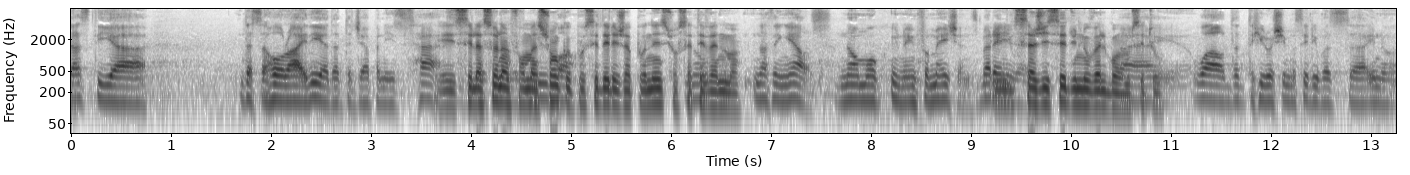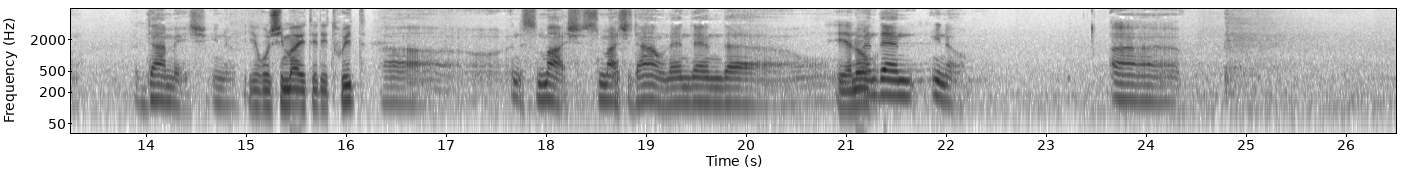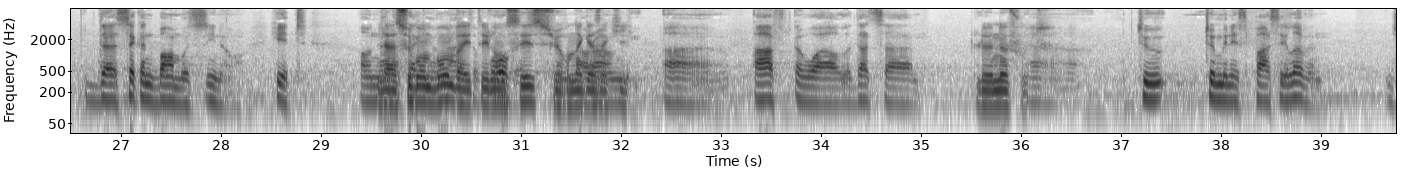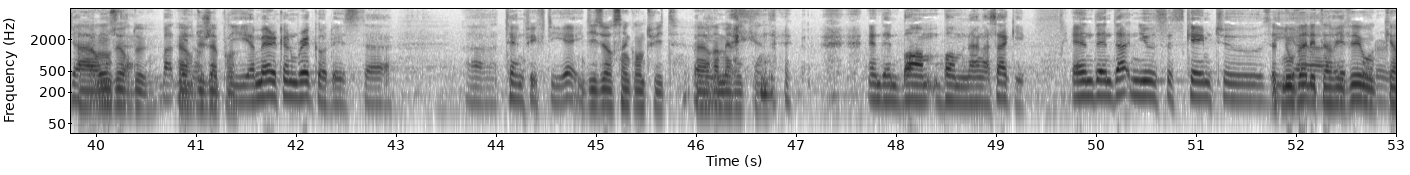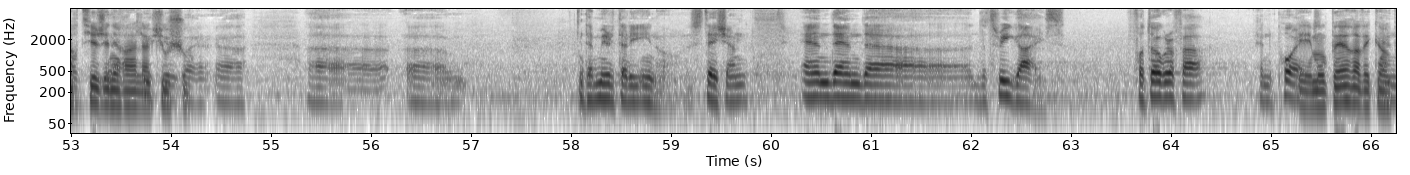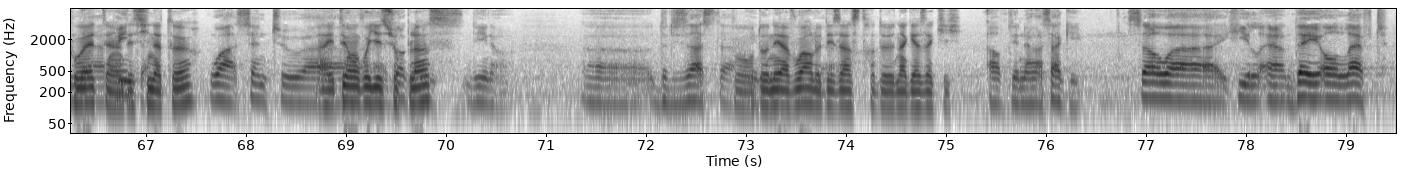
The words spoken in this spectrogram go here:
Et c'est la seule information que possédaient les Japonais sur cet événement. Il s'agissait d'une nouvelle bombe, c'est tout. Hiroshima a été détruite. Et alors, the second bomb was, you know, hit. La seconde bombe a été lancée sur Nagasaki uh, le 9 août à 11h02, heure du Japon. 10h58, uh, heure américaine. Cette nouvelle est arrivée au quartier général à Kyushu. Uh, the military, you know, station, and then the, the three guys, photographer and poet. Et mon père, avec un poète et un dessinateur, a été envoyé sur place pour donner à voir le désastre de Nagasaki. Of the Nagasaki. So uh, he, uh, they all left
